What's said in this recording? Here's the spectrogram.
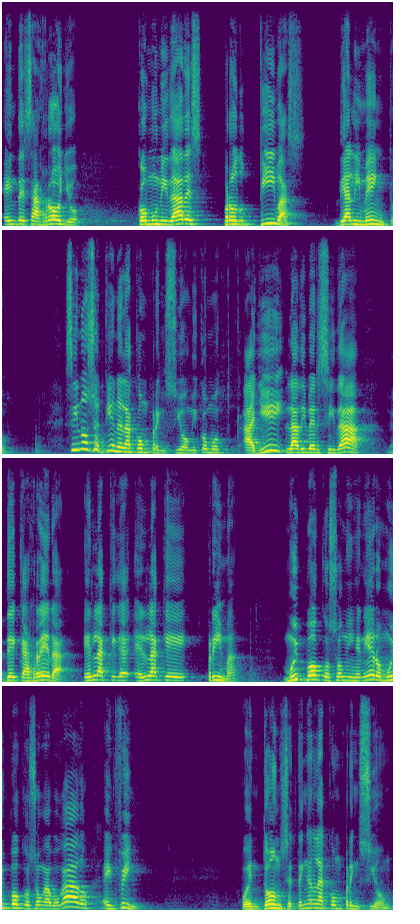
en desarrollo, comunidades productivas de alimentos. Si no se tiene la comprensión y como allí la diversidad de carrera es la que, es la que prima, muy pocos son ingenieros, muy pocos son abogados, en fin. Pues entonces tengan la comprensión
